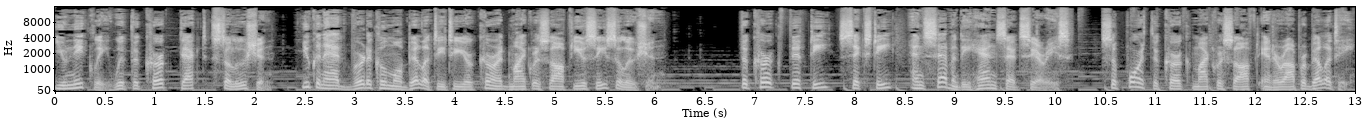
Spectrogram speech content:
Uniquely with the Kirk DECT solution, you can add vertical mobility to your current Microsoft UC solution. The Kirk 50, 60, and 70 handset series support the Kirk Microsoft interoperability.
